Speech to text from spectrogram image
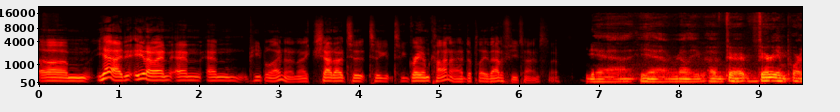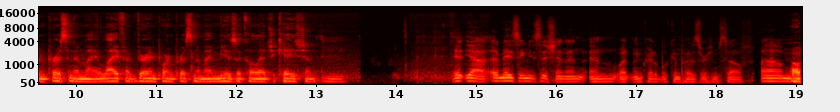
um, yeah, you know, and and and people I know, like shout out to to to Graham Connah. I had to play that a few times. So. Yeah, yeah, really, a very very important person in my life, a very important person in my musical education. It, yeah, amazing musician and and what an incredible composer himself. Um, Oh.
